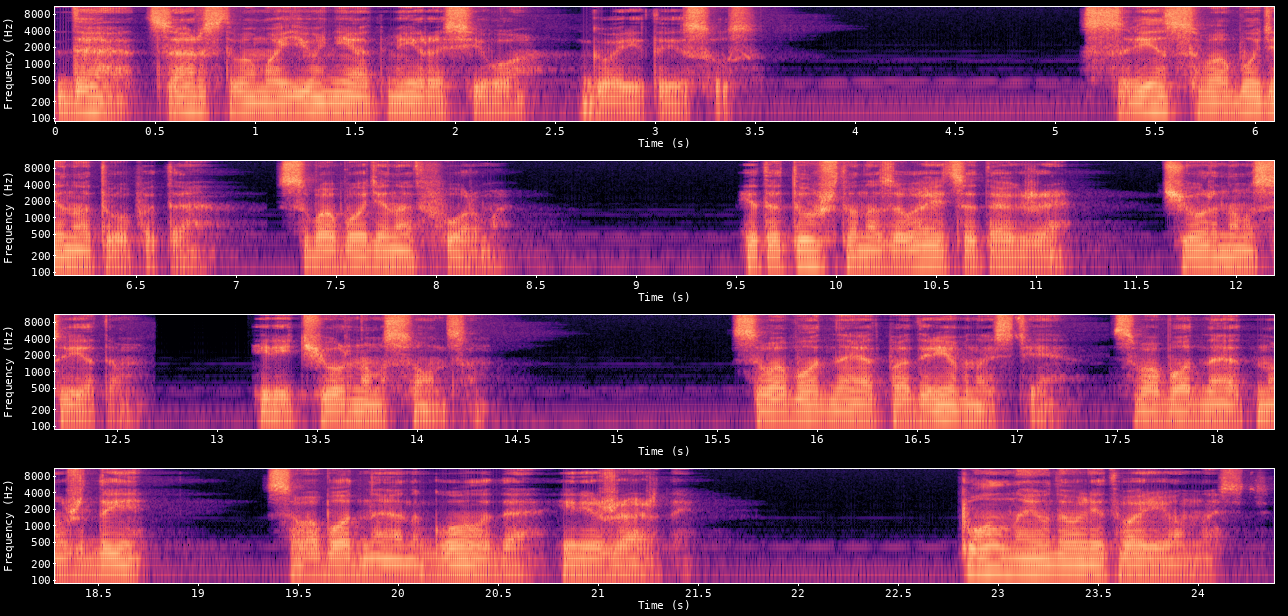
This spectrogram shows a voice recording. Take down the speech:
«Да, царство мое не от мира сего», – говорит Иисус. Свет свободен от опыта, свободен от формы. Это то, что называется также черным светом или черным солнцем. Свободное от потребности, свободная от нужды, свободная от голода или жажды. Полная удовлетворенность,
